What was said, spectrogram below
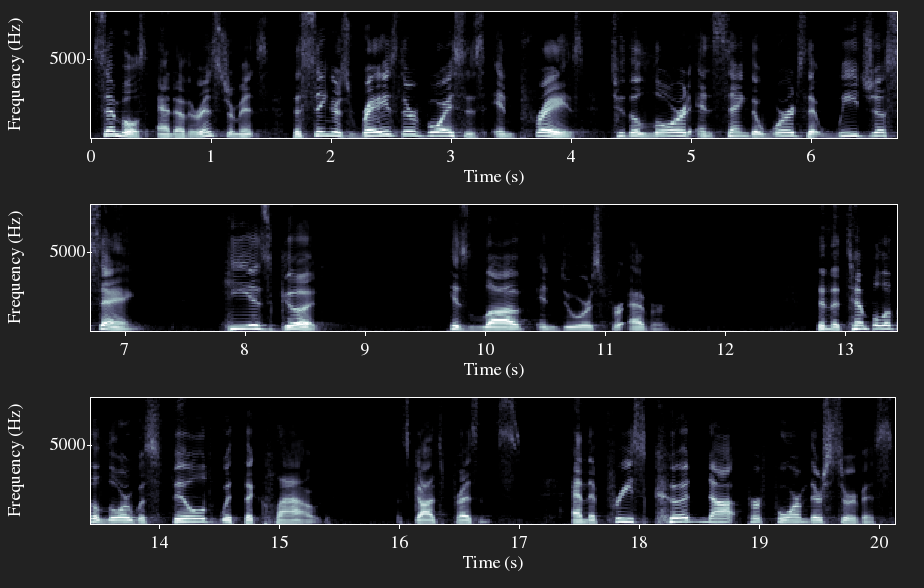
cymbals, and other instruments, the singers raised their voices in praise to the Lord and sang the words that we just sang He is good, His love endures forever. Then the temple of the Lord was filled with the cloud that's God's presence. And the priests could not perform their service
